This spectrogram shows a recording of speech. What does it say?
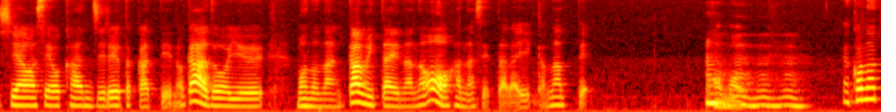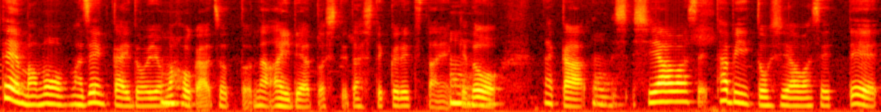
幸せを感じるとかっていうのがどういうものなんかみたいなのを話せたらいいかなって思ううんうんうん。このテーマも、まあ、前回同様うん。真帆がちょっとなアイデアとして出してくれてたんやけど、なんか、うん。し幸せ旅と幸せって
